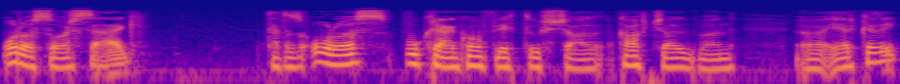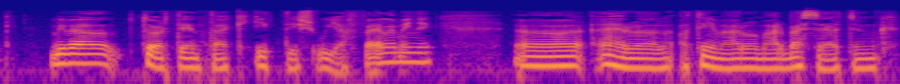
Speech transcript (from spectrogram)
Oroszország, tehát az orosz-ukrán konfliktussal kapcsolatban érkezik, mivel történtek itt is újabb fejlemények. Erről a témáról már beszéltünk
